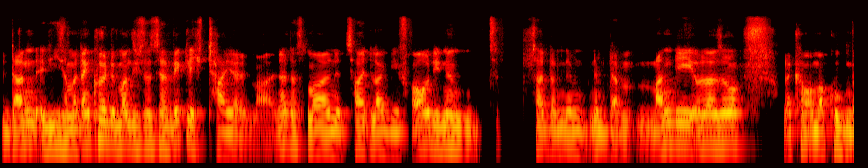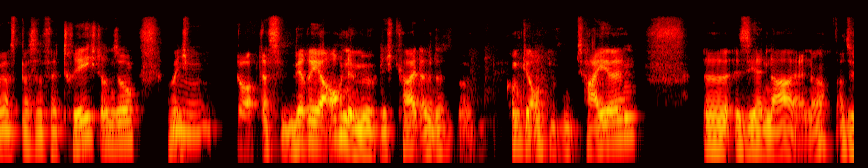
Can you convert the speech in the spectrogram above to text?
dann, ich sag mal, dann könnte man sich das ja wirklich teilen mal, ne? dass mal eine Zeit lang die Frau die nimmt, Zeit lang nimmt, nimmt der Mann die oder so. Und dann kann man auch mal gucken, wer das besser verträgt und so. Aber mhm. ich, ja, das wäre ja auch eine Möglichkeit. Also das kommt ja auch diesem Teilen äh, sehr nahe. Ne? Also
